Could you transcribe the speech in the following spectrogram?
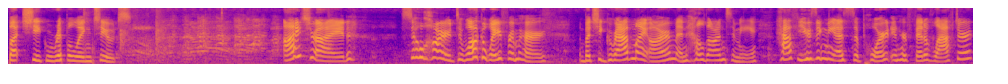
butt cheek rippling toot. I tried so hard to walk away from her, but she grabbed my arm and held on to me, half using me as support in her fit of laughter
